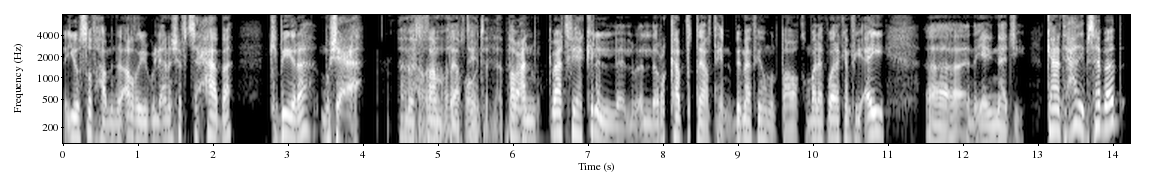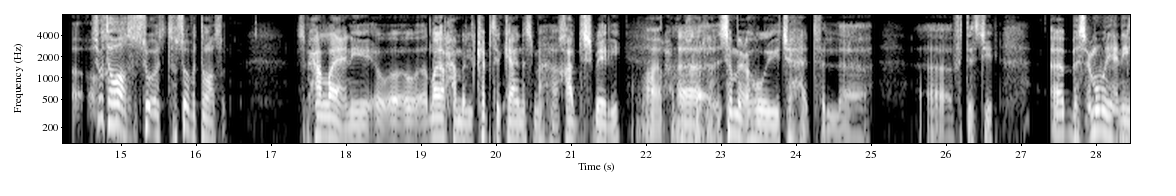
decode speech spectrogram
يوصفها من الأرض يقول لي أنا شفت سحابة كبيرة مشعة من استخدام الطيارتين. طبعا مات فيها كل ال- ال- الركاب في الطيارتين بما فيهم الطواقم ولا ولا كان في أي آه يعني ناجي. كانت هذه بسبب آه، سوء تواصل. سوء سوء في التواصل. سبحان الله يعني الله يرحم الكابتن كان اسمه خالد الشبيلي الله يرحمه. آه سمع وهو يتشهد في في التسجيل. بس عموما يعني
